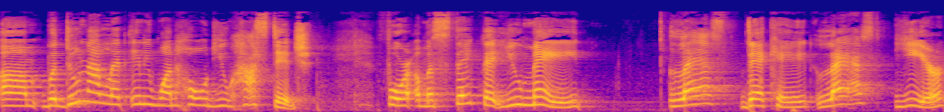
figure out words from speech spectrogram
Um, but do not let anyone hold you hostage for a mistake that you made last decade, last year,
